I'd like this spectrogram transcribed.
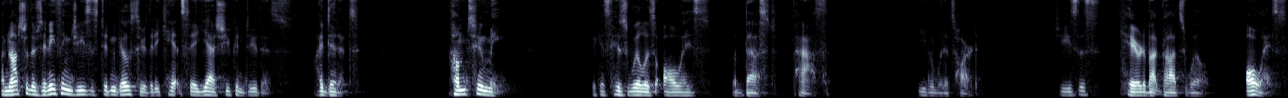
I'm not sure there's anything Jesus didn't go through that he can't say, Yes, you can do this. I did it. Come to me because his will is always the best path, even when it's hard. Jesus cared about God's will, always.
